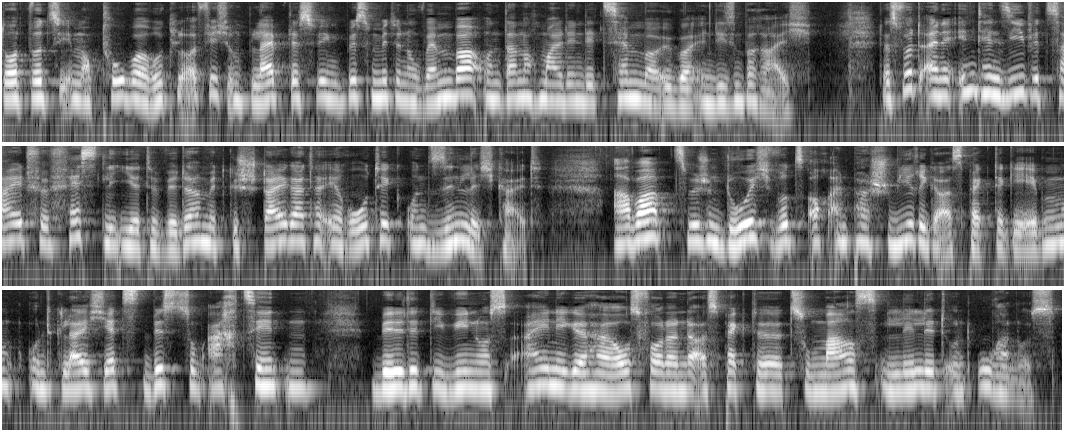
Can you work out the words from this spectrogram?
Dort wird sie im Oktober rückläufig und bleibt deswegen bis Mitte November und dann nochmal den Dezember über in diesem Bereich. Das wird eine intensive Zeit für fest liierte Widder mit gesteigerter Erotik und Sinnlichkeit. Aber zwischendurch wird es auch ein paar schwierige Aspekte geben und gleich jetzt bis zum 18. bildet die Venus einige herausfordernde Aspekte zu Mars, Lilith und Uranus.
